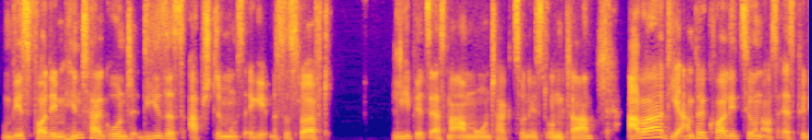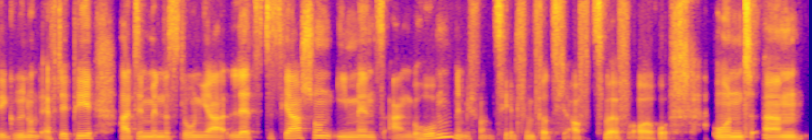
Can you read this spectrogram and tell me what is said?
Und wie es vor dem Hintergrund dieses Abstimmungsergebnisses läuft, blieb jetzt erstmal am Montag zunächst unklar. Aber die Ampelkoalition aus SPD, Grüne und FDP hat den Mindestlohn ja letztes Jahr schon immens angehoben, nämlich von 10,45 auf 12 Euro. Und ähm,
